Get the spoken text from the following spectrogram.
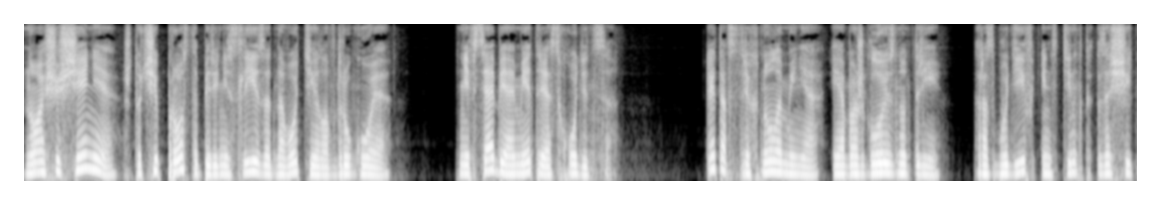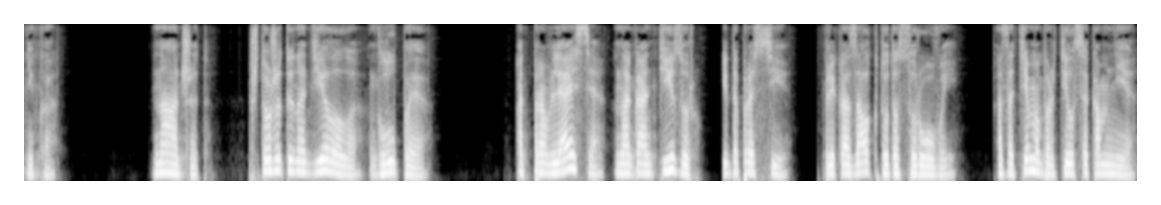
Но ощущение, что чип просто перенесли из одного тела в другое. Не вся биометрия сходится. Это встряхнуло меня и обожгло изнутри, разбудив инстинкт защитника. Наджет, что же ты наделала, глупая? Отправляйся на Гантизур и допроси, приказал кто-то суровый, а затем обратился ко мне.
